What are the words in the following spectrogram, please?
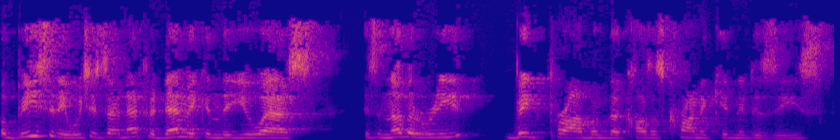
obesity, which is an epidemic in the U.S is another re- big problem that causes chronic kidney disease.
